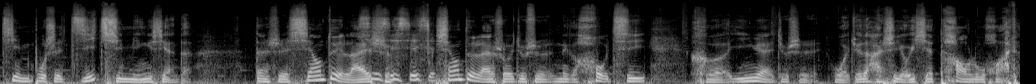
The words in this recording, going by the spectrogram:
进步是极其明显的。但是相对来说，谢谢谢谢。相对来说，就是那个后期和音乐，就是我觉得还是有一些套路化的。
